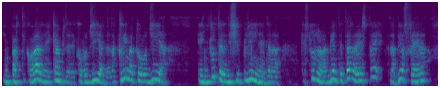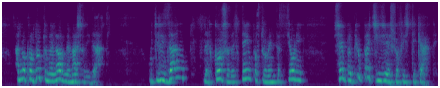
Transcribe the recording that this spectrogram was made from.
in particolare nei campi dell'ecologia, della climatologia e in tutte le discipline della, che studiano l'ambiente terrestre, la biosfera, hanno prodotto un'enorme massa di dati, utilizzando nel corso del tempo strumentazioni sempre più precise e sofisticate.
